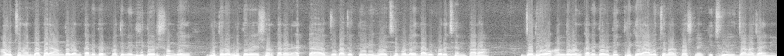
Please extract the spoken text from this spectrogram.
আলোচনার ব্যাপারে আন্দোলনকারীদের প্রতিনিধিদের সঙ্গে ভেতরে ভেতরে সরকারের একটা যোগাযোগ তৈরি হয়েছে বলে দাবি করেছেন তারা। যদিও আন্দোলনকারীদের দিক থেকে আলোচনার প্রশ্নে কিছুই জানা যায়নি।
